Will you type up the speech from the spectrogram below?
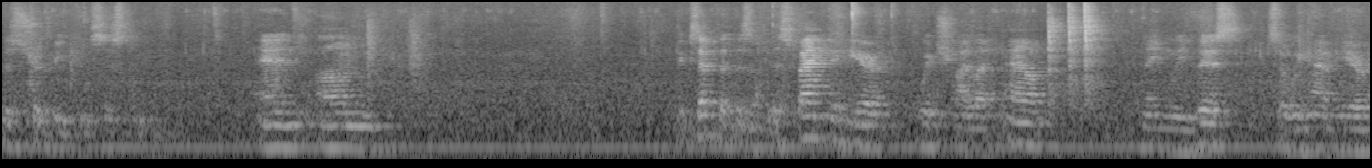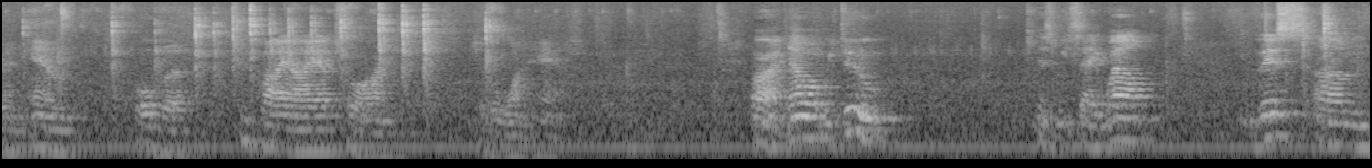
this should be consistent. And, um, except that there's a- this factor here, which I left out, namely this, so we have here an m over two pi i epsilon to the one half. All right, now what we do is we say, well, this, um,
